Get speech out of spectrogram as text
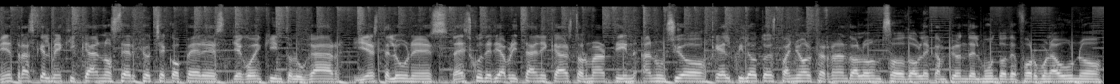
mientras que el mexicano Sergio Checo Pérez llegó en quinto lugar. Y este lunes, la escudería británica Aston Martin anunció que el piloto español Fernando Alonso, doble campeón del mundo de Fórmula 1,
